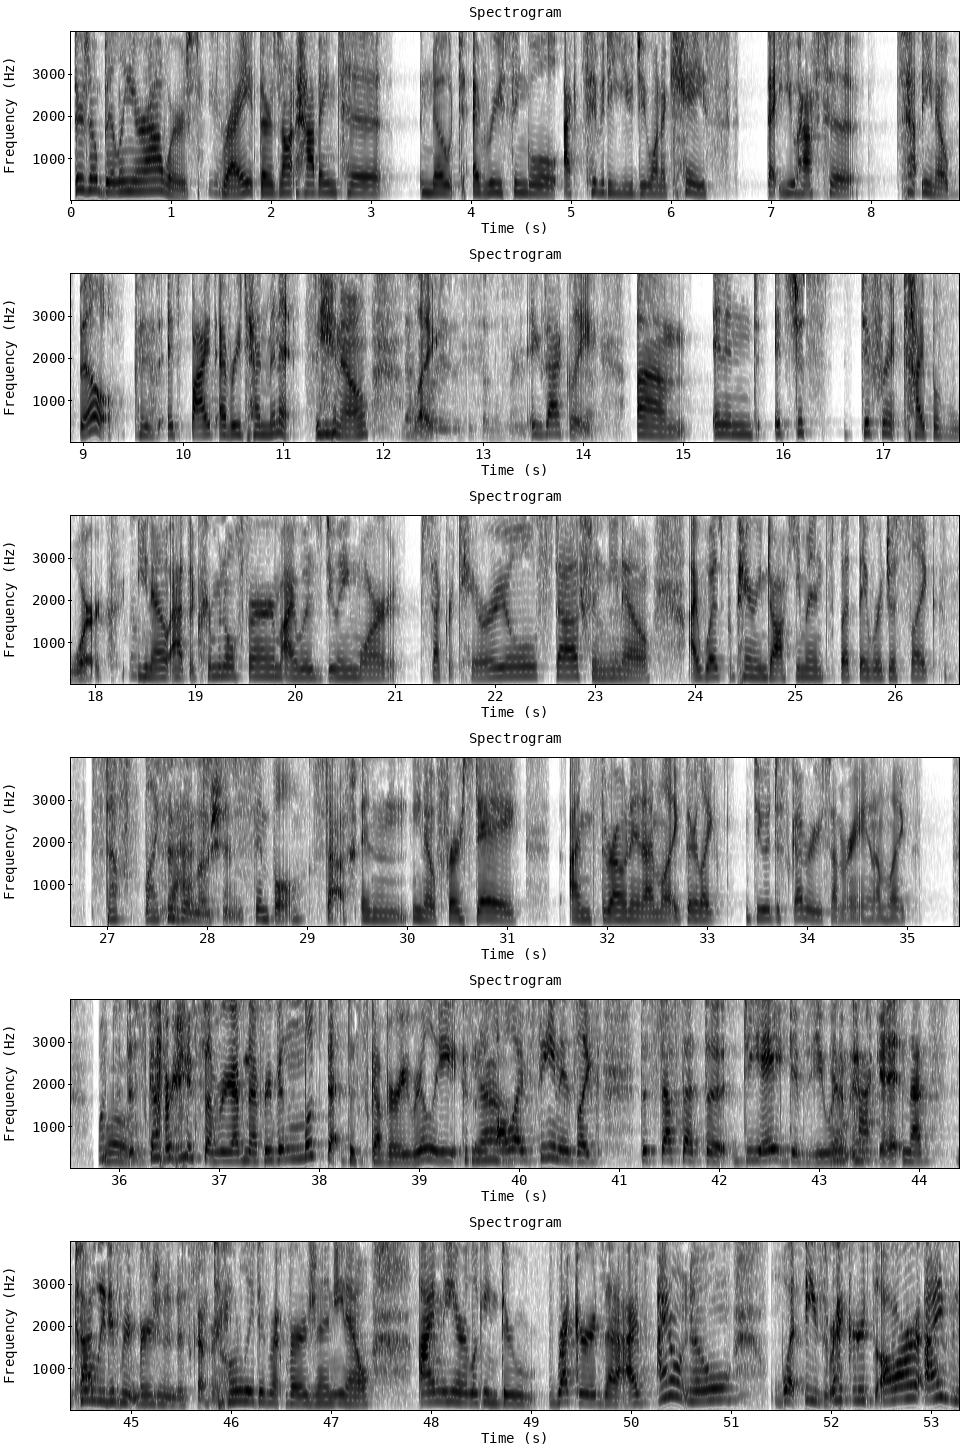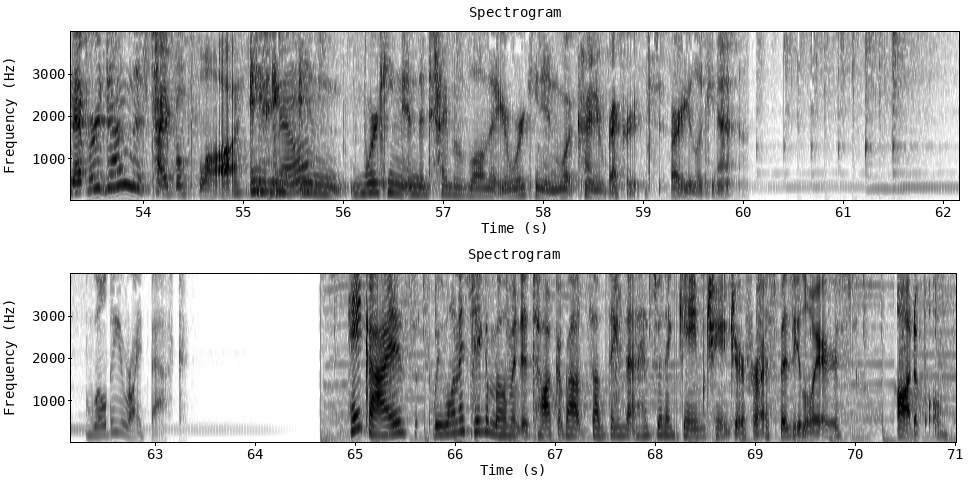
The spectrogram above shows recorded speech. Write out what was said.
there's no billing your hours, right? There's not having to note every single activity you do on a case that you have to, te- you know, bill because it's by every 10 minutes, you know? like, is at the civil firm. exactly. Um, and it's just different type of work. You uh-huh. know, at the criminal firm, I was doing more secretarial stuff, and you know, I was preparing documents, but they were just like stuff like Simple that. motions. simple stuff. And you know, first day, I'm thrown in. I'm like, they're like, do a discovery summary, and I'm like. What's Whoa. a discovery summary? I've never even looked at discovery really because Yeah. all I've seen is like the stuff that the DA gives you in a packet, and that's Totally that's different version of discovery. totally different version. You know, I'm here looking through records that I've I don't know what these records are. I've never done this type of law. You and, know, and working in the type of law that you're working in, what kind of records are you looking at? We'll be right back. Hey guys, we want to take a moment to talk about something that has been a game changer for us busy lawyers Audible.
